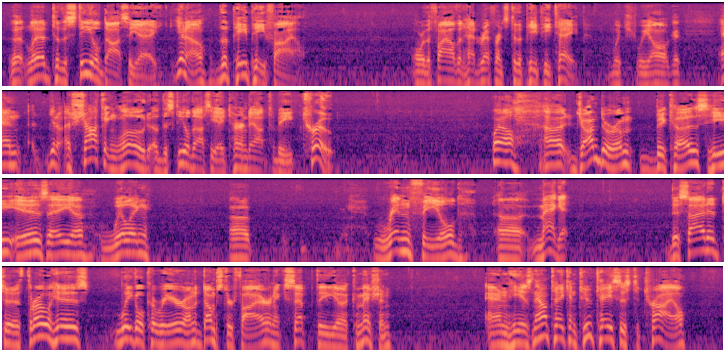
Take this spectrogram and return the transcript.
that led to the Steele dossier. You know, the PP file, or the file that had reference to the PP tape, which we all get. And, you know, a shocking load of the Steele dossier turned out to be true. Well, uh, John Durham, because he is a uh, willing uh, Renfield uh, maggot, decided to throw his legal career on a dumpster fire and accept the uh, commission. And he has now taken two cases to trial,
